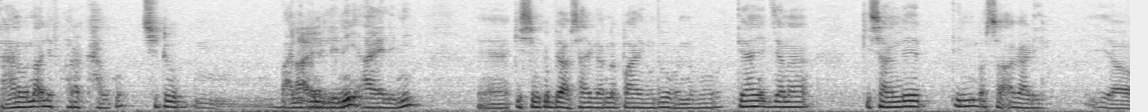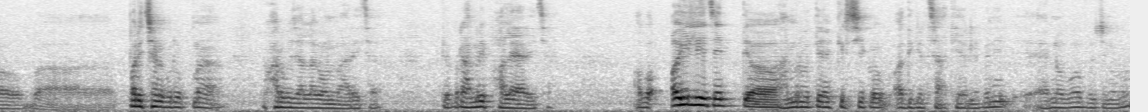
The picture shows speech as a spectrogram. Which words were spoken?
धानभन्दा अलिक फरक खालको छिटो बाली पनि लिने आय लिने किसिमको व्यवसाय गर्न पाए हुँदो भन्नुभयो। त्यहाँ एकजना किसानले तिन वर्ष अगाडि यो परीक्षणको रूपमा खरबुजा लगाउनु भएको रहेछ। त्यो राम्रै फल्या रहेछ। अब अहिले चाहिँ त्यो हाम्रो त्यहाँ कृषिको अधिकृत साथीहरूले पनि हेर्नुभयो बुझ्नुभयो।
